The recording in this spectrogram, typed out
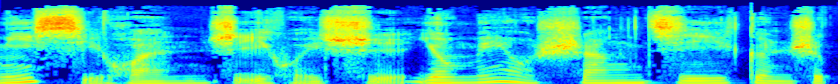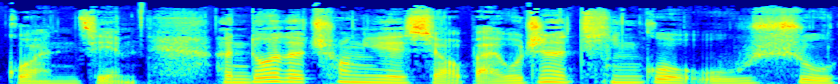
你喜欢是一回事，有没有商机更是关键。很多的创业小白，我真的听过无数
